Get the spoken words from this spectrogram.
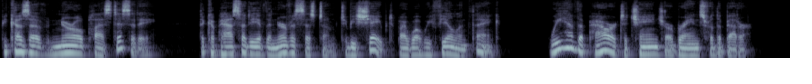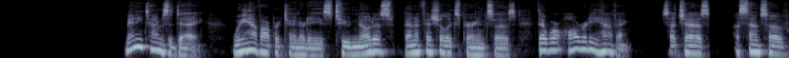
Because of neuroplasticity, the capacity of the nervous system to be shaped by what we feel and think, we have the power to change our brains for the better. Many times a day, we have opportunities to notice beneficial experiences that we're already having, such as a sense of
